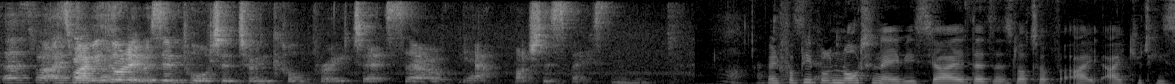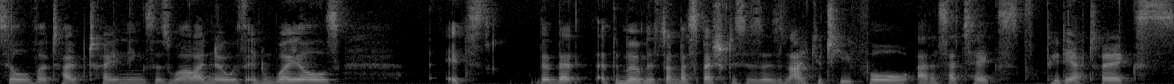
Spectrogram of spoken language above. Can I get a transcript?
that's what I That's why we thought it was important to incorporate it. So yeah, watch this space. Oh, I mean, for people not in ABCI, there's, there's lots of I, IQT Silver type trainings as well. I know within Wales, it's that, that at the moment it's done by specialties. There's an IQT for anaesthetics, for paediatrics.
